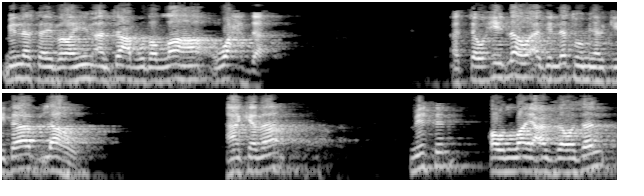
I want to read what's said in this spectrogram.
ملة إبراهيم أن تعبد الله وحده. التوحيد له أدلته من الكتاب له. هكذا مثل قول الله عز وجل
